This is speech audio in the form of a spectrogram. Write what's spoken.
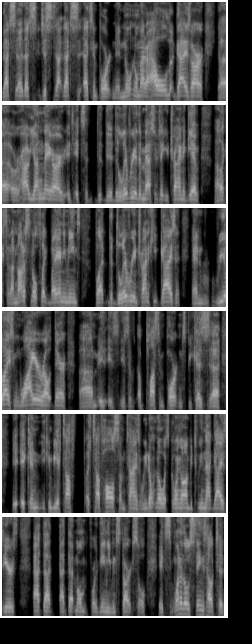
that's uh, that's just uh, that's that's important. And no no matter how old guys are uh, or how young they are it, it's a, the, the, delivery of the message that you're trying to give. Uh, like i said i'm not a snowflake by any means but the delivery and trying to keep guys and, and realizing why you're out there um, is is a, a plus importance because uh, it, it, can it can be a tough a tough haul sometimes. We don't know what's going on between that guy's ears at that at that moment before the game even starts. So it's one of those things how to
